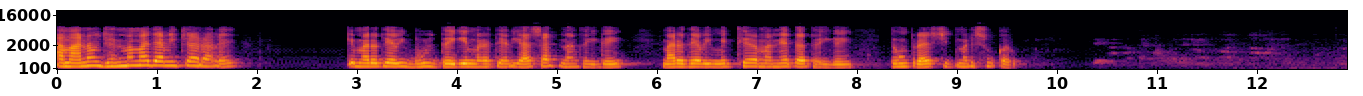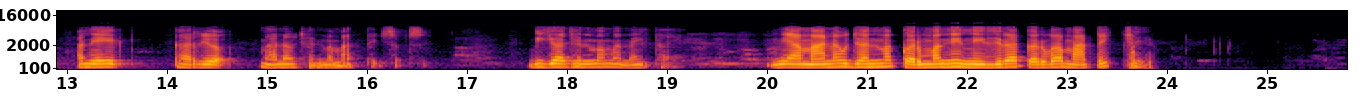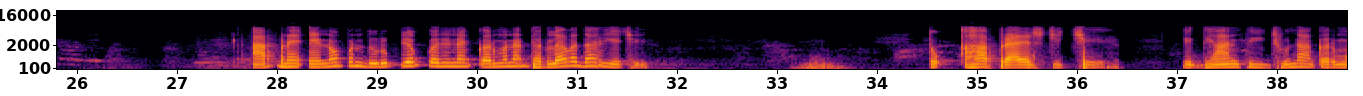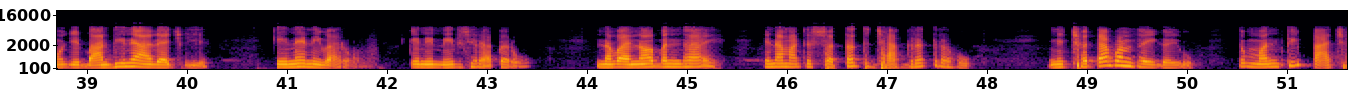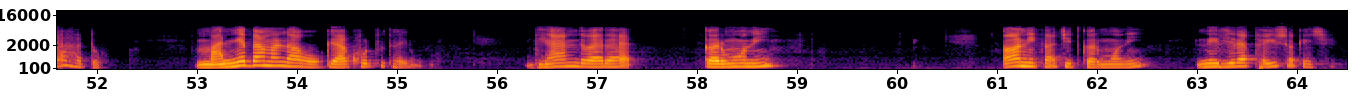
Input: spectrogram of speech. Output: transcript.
આ માનવ જન્મમાં જ આ વિચાર આવે કે મારાથી આવી ભૂલ થઈ ગઈ, મારાથી આવી આસાધના થઈ ગઈ, મારાથી આવી મિથ્યા માન્યતા થઈ ગઈ, તો હું પ્રાયશ્ચિત મારે શું કરું? અને એ કાર્ય માનવ જન્મમાં જ થઈ શકશે. બીજા જન્મમાં નહીં થાય. ને આ માનવ જન્મ કર્મની નિજરા કરવા માટે જ છે. આપણે એનો પણ દુરુપયોગ કરીને કર્મના ઢગલા વધારીએ છીએ. તો આ પ્રાયશ્ચિત છે કે ધ્યાનથી જૂના કર્મો જે બાંધીને આવ્યા છીએ, એને નિવારો, એને નિર્જરા કરો. નવા ન બંધાય, એના માટે સતત જાગ્રત રહો. ને છતાં પણ થઈ ગયું તો મનથી પાછા હટો. માન્યતામાં લાવો કે આ ખોટું થયું. ધ્યાન દ્વારા કર્મોની, અનિકાચિત કર્મોની નિર્જરા થઈ શકે છે.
